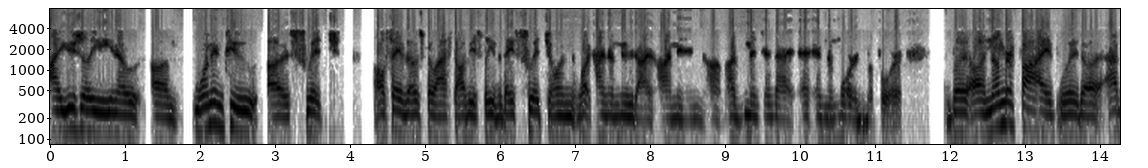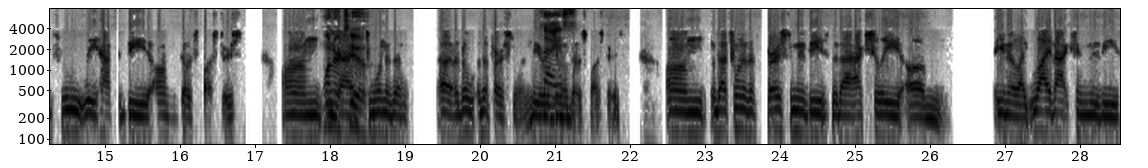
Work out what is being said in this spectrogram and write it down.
I usually, you know, um, one and two uh, switch. I'll save those for last, obviously, but they switch on what kind of mood I, I'm in. Um, I've mentioned that in the morgue before. But uh, number five would uh, absolutely have to be um, Ghostbusters. Um, One or that's two? One of the uh, the the first one, the original Nice. Ghostbusters. Um, that's one of the first movies that I actually, um, you know, like live action movies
